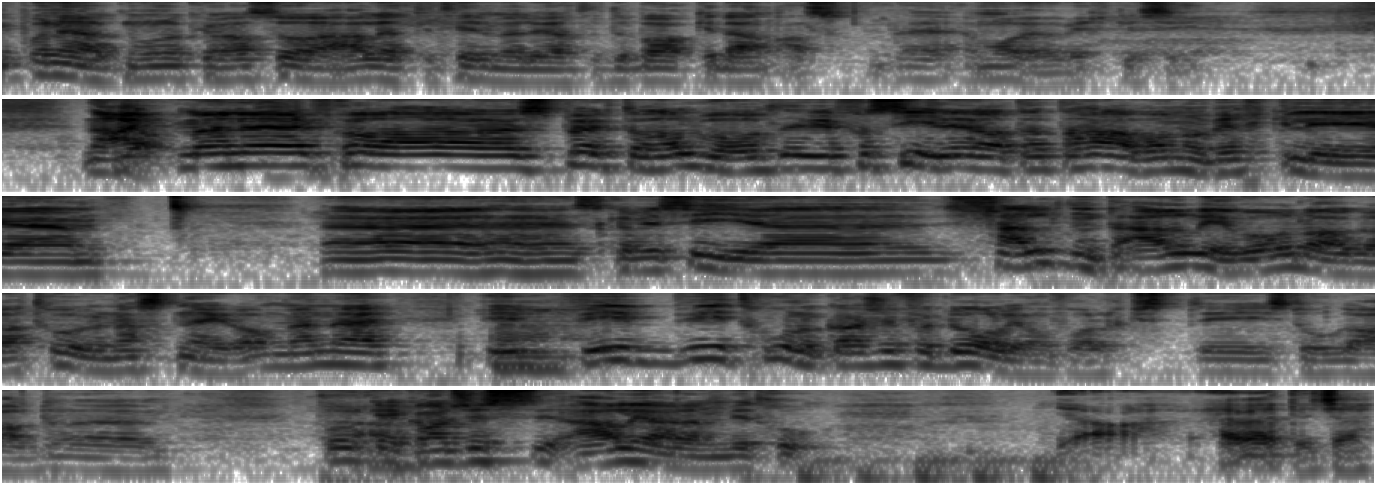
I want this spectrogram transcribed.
imponerende at noen kunne være så ærlig til og med leverte tilbake den. altså. Det må jeg jo virkelig si. Nei, men eh, fra spøk til alvor. Vi får si det at dette her var nå virkelig eh, Skal vi si uh, sjeldent ærlig i våre dager, tror jo nesten jeg, da. Men uh, vi, vi, vi tror nok kanskje for dårlig om folk i stor grad. Folk er kanskje ærligere enn vi tror. Ja, jeg vet ikke.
